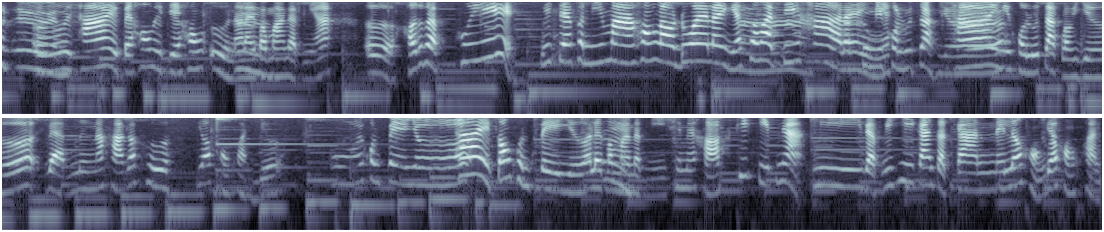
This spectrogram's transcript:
คนอื่เอน อใช่ไปห้อง VJ ห้องอื่นอะไรอืมประมาณแบบเนี้ย เออเขาจะแบบหุย VJ คนนี้มาห้องเราด้วยอะไรอย่างเงี้ยอ่าสวัสดีค่ะอะไรอคือย่างมีเงี้ยคนรู้จักเยอะใช่ มีคนรู้จักเราเยอะแบบนึงนะคะ ก็คือยอดของขวัญเยอะ โอ้ยคนเปย์เยอะ ใช่ต้องคนเปย์เยอะอะไรประมาณอืมแบบนี้ใช่ไหมคะ พี่กิฟต์เนี่ยมีแบบวิธีการจัดการในเรื่องของยอดของขวัญ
